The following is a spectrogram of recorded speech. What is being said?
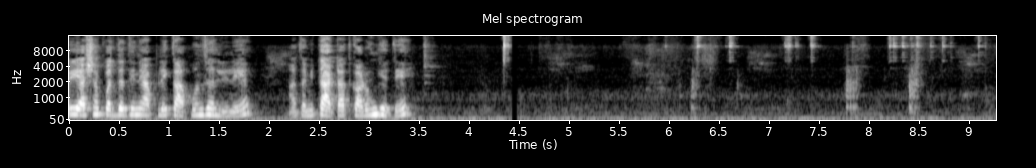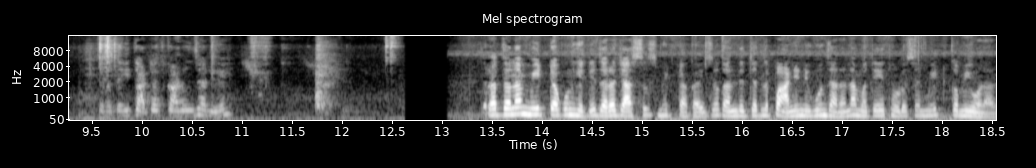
तरी अशा पद्धतीने आपले कापून झालेले आहे. आता मी ताटात काढून घेते. तर आता ही ताटात काढून झाली आहे. तर आता ना मीठ टाकून घेते. जरा जास्तच मीठ टाकायचं कारण त्याच्यातलं पाणी निघून जाणार ना मग ते थोडंसं मीठ कमी होणार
